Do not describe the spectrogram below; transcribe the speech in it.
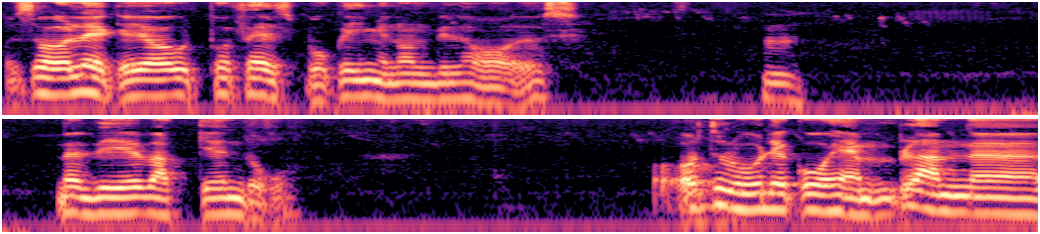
Och så lägger jag ut på Facebook och ingen någon vill ha oss. Mm. Men vi är vackra ändå. Och tror det går hem bland eh,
